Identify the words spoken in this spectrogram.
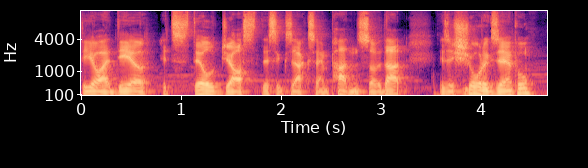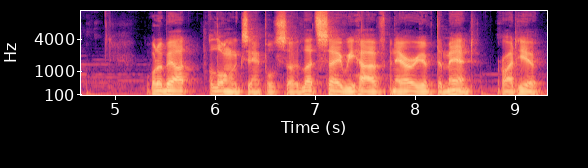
the idea, it's still just this exact same pattern. So that is a short example. What about a long example? So let's say we have an area of demand right here.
